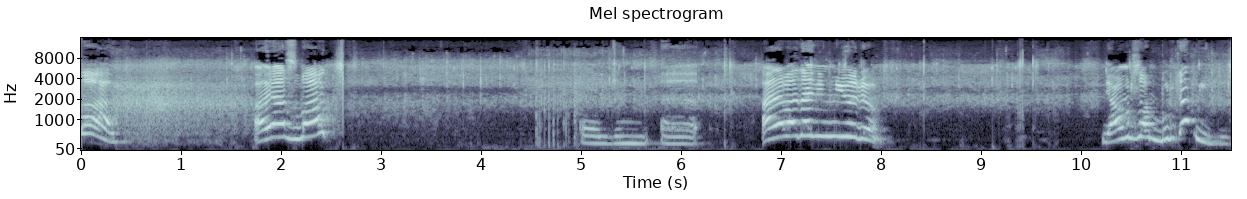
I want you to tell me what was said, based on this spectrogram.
bak. Ayaz bak. Oldum. Ee, arabadan iniyorum. Yağmur sen burada mıydın?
